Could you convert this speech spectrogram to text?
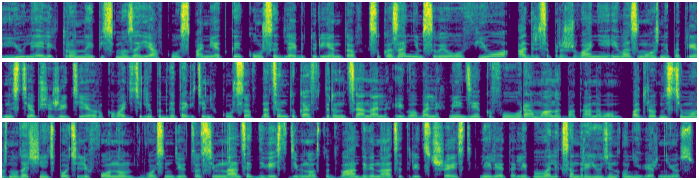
июля электронное письмо-заявку с пометкой «Курсы для абитуриентов» с указанием своего ФИО, адреса проживания и возможной потребности общежития руководителю подготовительных курсов, доценту кафедры национальных и глобальных медиа КФУ Роману Баканову. Подробности можно уточнить по телефону 8 917 292 12 36. Лилия Талипова, Александр Юдин, Univer News.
